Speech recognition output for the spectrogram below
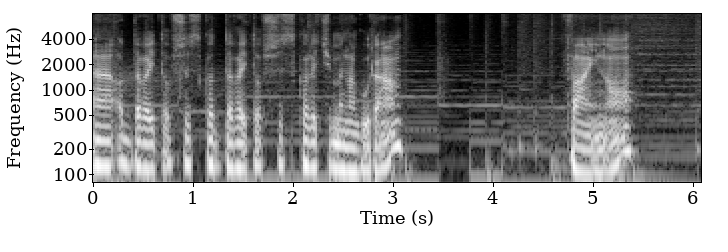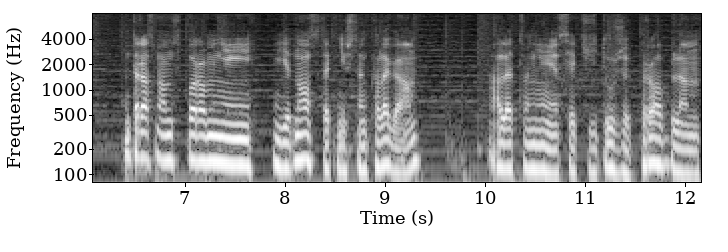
E, oddawaj to wszystko, oddawaj to wszystko, lecimy na górę. Fajno. Teraz mam sporo mniej jednostek niż ten kolega, ale to nie jest jakiś duży problem.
